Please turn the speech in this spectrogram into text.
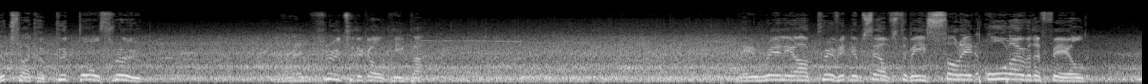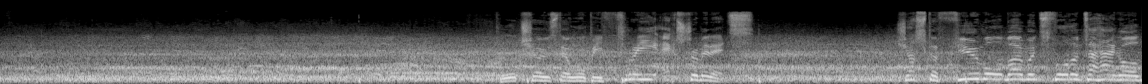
Looks like a good ball through. And through to the goalkeeper. They really are proving themselves to be solid all over the field. Board shows there will be three extra minutes. Just a few more moments for them to hang on.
